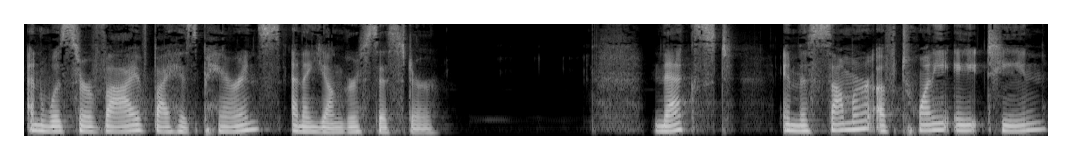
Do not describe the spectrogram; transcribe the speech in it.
and was survived by his parents and a younger sister. Next, in the summer of 2018,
